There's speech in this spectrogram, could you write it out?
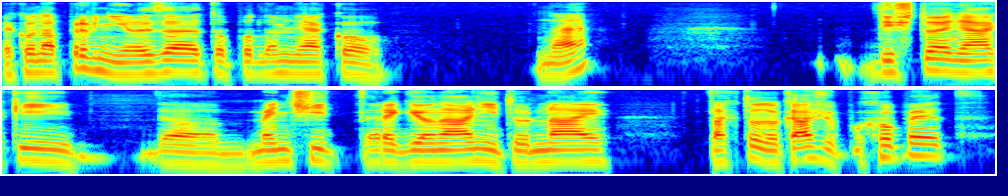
Jako na první lize to podle mě jako ne. Když to je nějaký uh, menší regionální turnaj, tak to dokážu pochopit.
